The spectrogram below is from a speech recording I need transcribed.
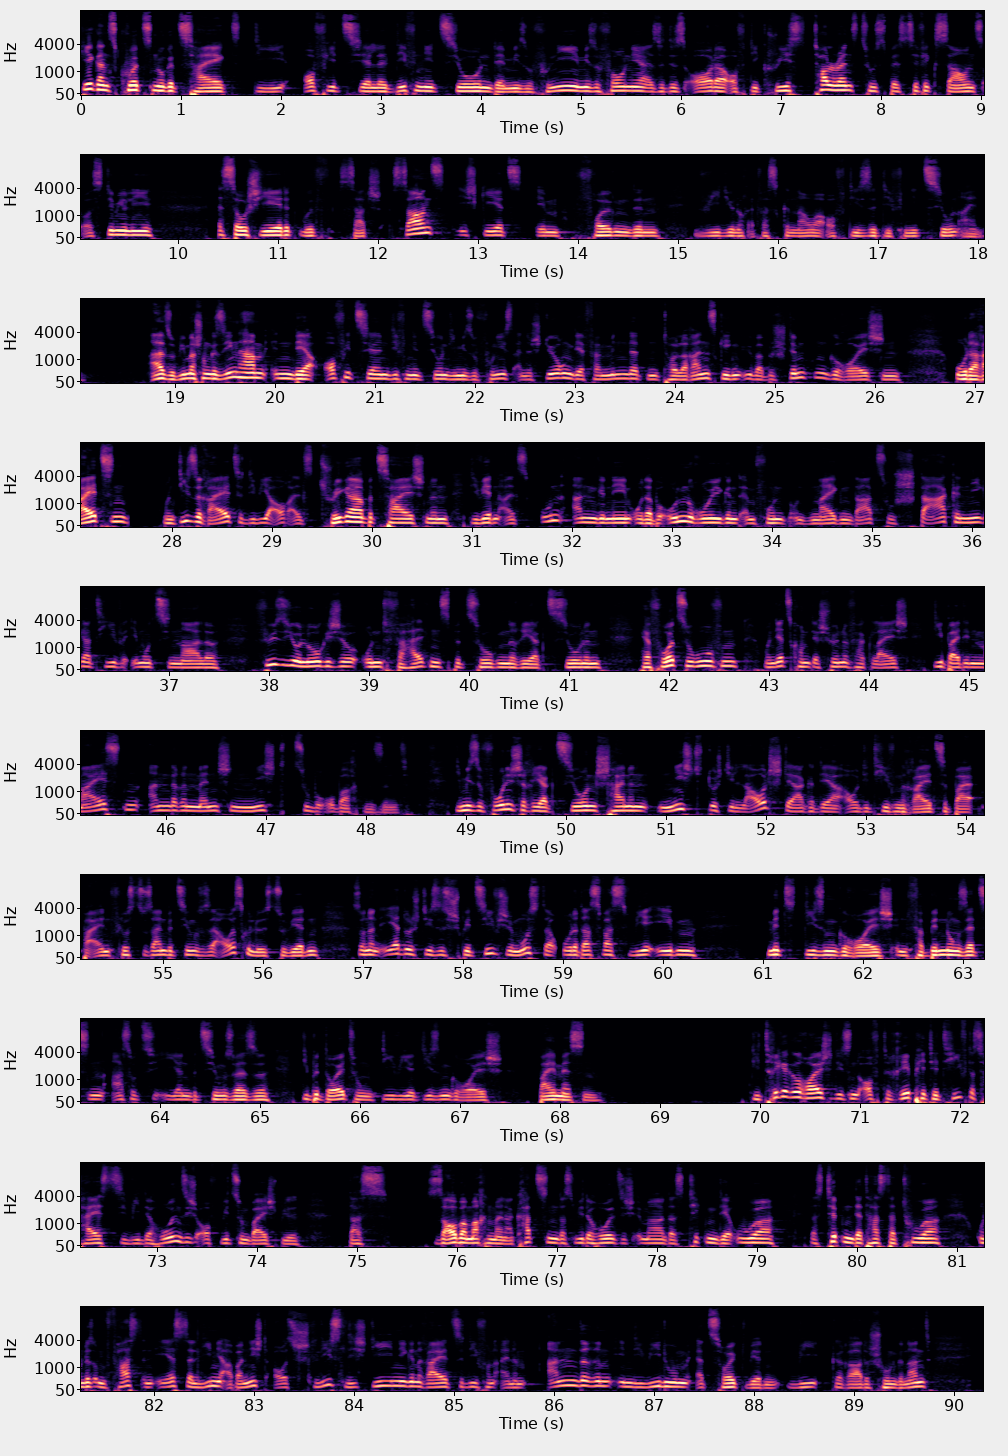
Hier ganz kurz nur gezeigt die offizielle Definition der Misophonie. Misophonia is a disorder of decreased tolerance to specific sounds or stimuli associated with such sounds. Ich gehe jetzt im folgenden Video noch etwas genauer auf diese Definition ein. Also, wie wir schon gesehen haben, in der offiziellen Definition, die Misophonie ist eine Störung der verminderten Toleranz gegenüber bestimmten Geräuschen oder Reizen Und diese Reize, die wir auch als Trigger bezeichnen, die werden als unangenehm oder beunruhigend empfunden und neigen dazu, starke negative emotionale, physiologische und verhaltensbezogene Reaktionen hervorzurufen. Und jetzt kommt der schöne Vergleich, die bei den meisten anderen Menschen nicht zu beobachten sind. Die misophonische Reaktionen scheinen nicht durch die Lautstärke der auditiven Reize beeinflusst zu sein bzw. ausgelöst zu werden, sondern eher durch diese dieses spezifische Muster oder das, was wir eben mit diesem Geräusch in Verbindung setzen, assoziieren, beziehungsweise die Bedeutung, die wir diesem Geräusch beimessen. Die Triggergeräusche, die sind oft repetitiv, das heißt, sie wiederholen sich oft, wie zum Beispiel das Saubermachen meiner Katzen, das wiederholt sich immer, das Ticken der Uhr, das Tippen der Tastatur. Und es umfasst in erster Linie aber nicht ausschließlich diejenigen Reize, die von einem anderen Individuum erzeugt werden, wie gerade schon genannt,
